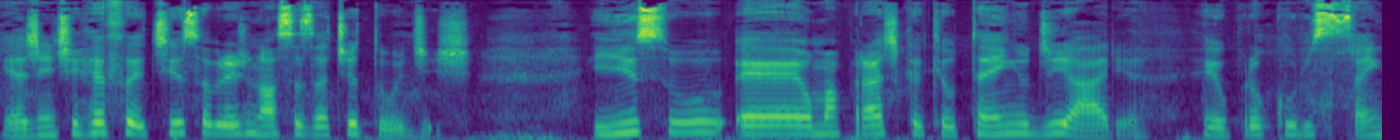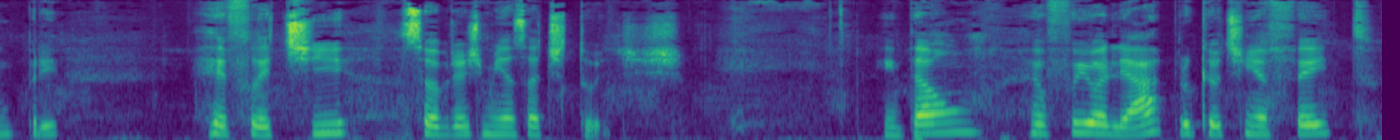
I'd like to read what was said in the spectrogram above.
É a gente refletir sobre as nossas atitudes. E isso é uma prática que eu tenho diária. Eu procuro sempre refletir sobre as minhas atitudes. Então, eu fui olhar para o que eu tinha feito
